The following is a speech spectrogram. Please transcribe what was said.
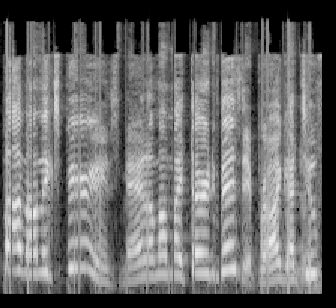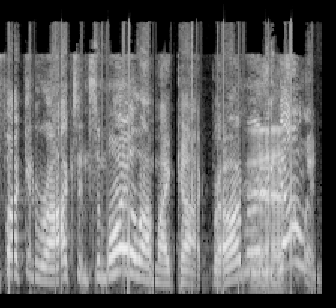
Bob, I'm experienced, man. I'm on my third visit, bro. I got two fucking rocks and some oil on my cock, bro. I'm already Yeah. going.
